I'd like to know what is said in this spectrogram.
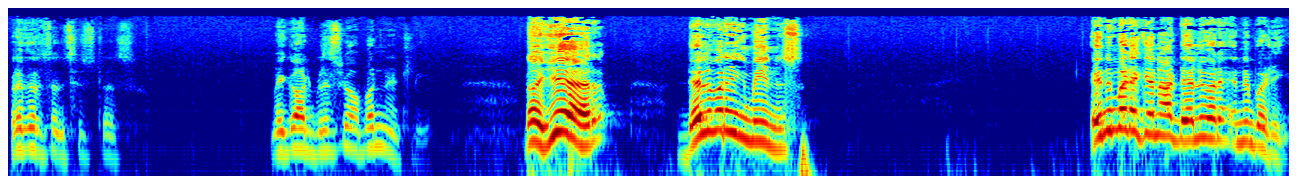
brothers and sisters. May God bless you abundantly. Now, here, delivering means anybody cannot deliver anybody.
